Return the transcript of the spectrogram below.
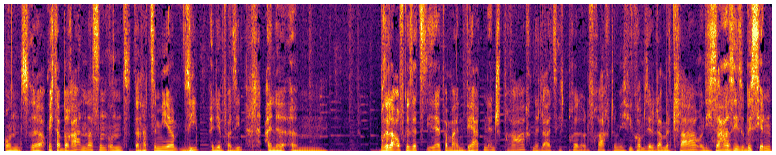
Und äh, habe mich da beraten lassen und dann hat sie mir, sie, in dem Fall sie, eine ähm, Brille aufgesetzt, die etwa meinen Werten entsprach, eine Gleitsichtbrille und fragte mich, wie kommen Sie denn damit klar? Und ich sah sie so ein bisschen,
